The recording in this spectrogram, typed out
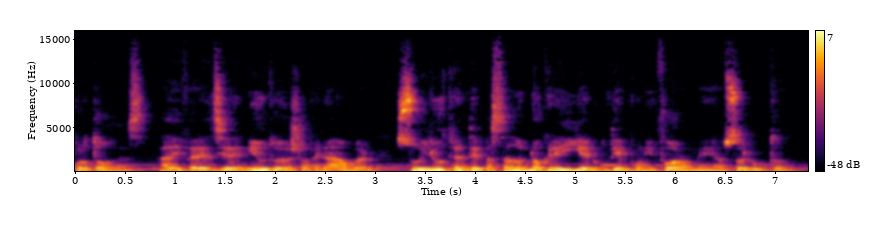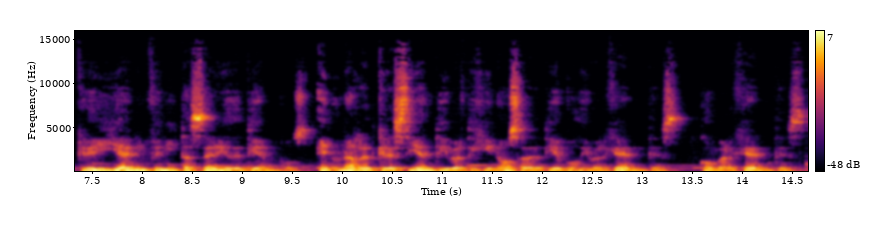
por todas. A diferencia de Newton o Schopenhauer, su ilustre antepasado no creía en un tiempo uniforme y absoluto. Creía en infinitas series de tiempos, en una red creciente y vertiginosa de tiempos divergentes, convergentes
